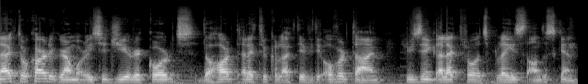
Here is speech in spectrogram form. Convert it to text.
Electrocardiogram or ECG records the heart electrical activity over time using electrodes placed on the skin.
